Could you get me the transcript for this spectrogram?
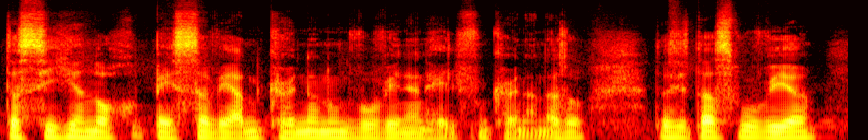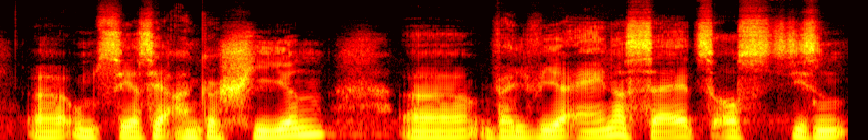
dass sie hier noch besser werden können und wo wir ihnen helfen können. Also das ist das, wo wir uns sehr, sehr engagieren, äh, weil wir einerseits aus diesem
